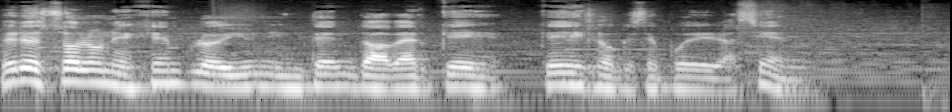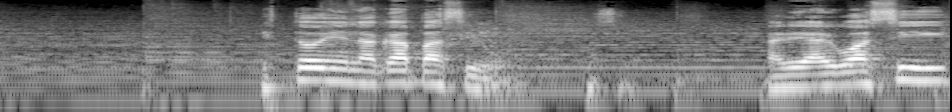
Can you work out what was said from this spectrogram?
Pero es solo un ejemplo y un intento a ver qué, qué es lo que se puede ir haciendo. Estoy en la capa así. Haré algo así.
